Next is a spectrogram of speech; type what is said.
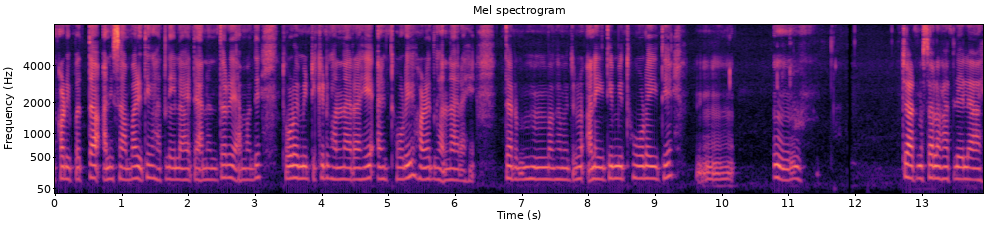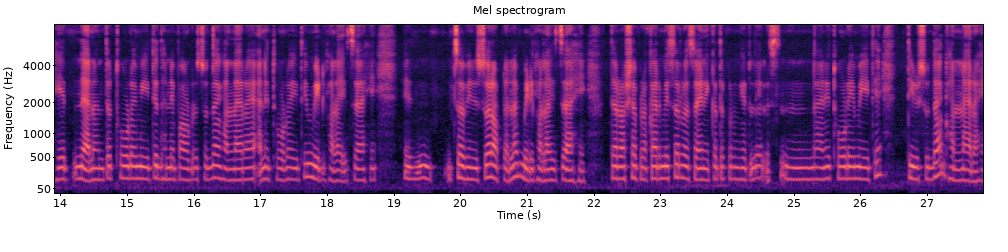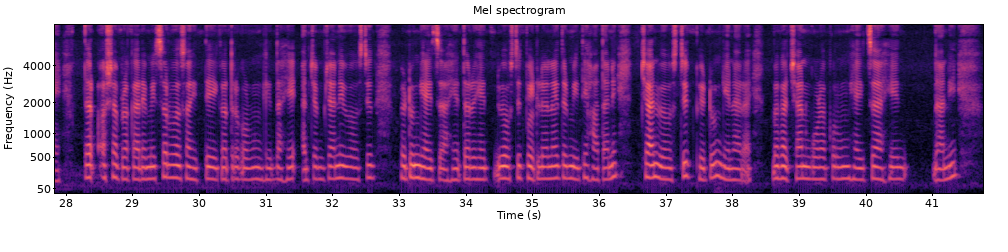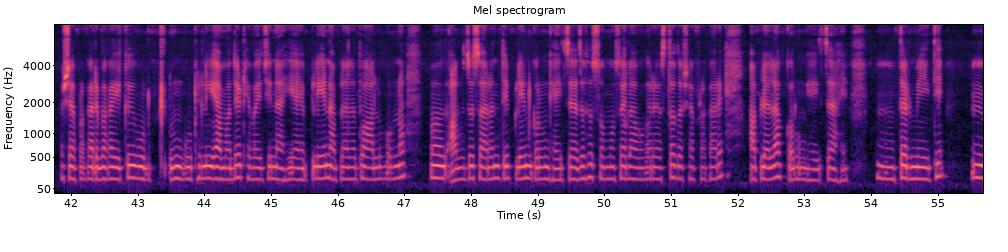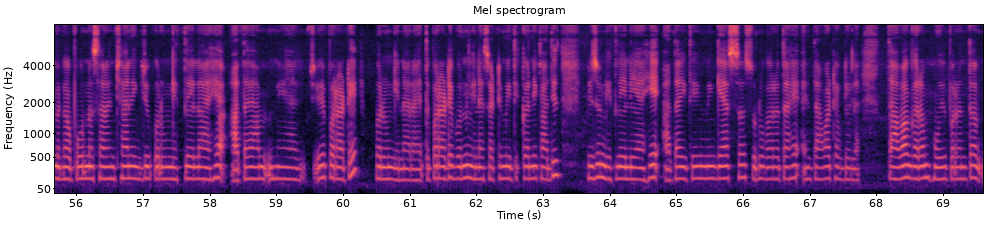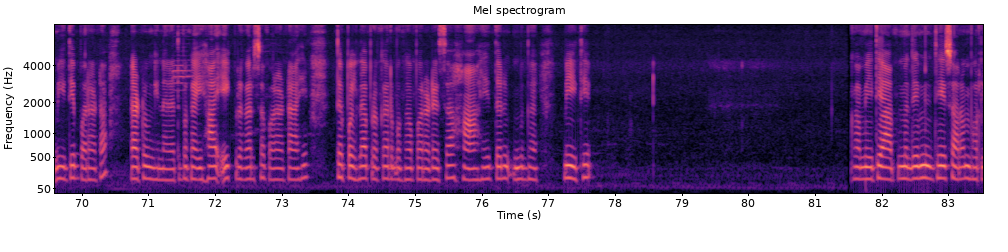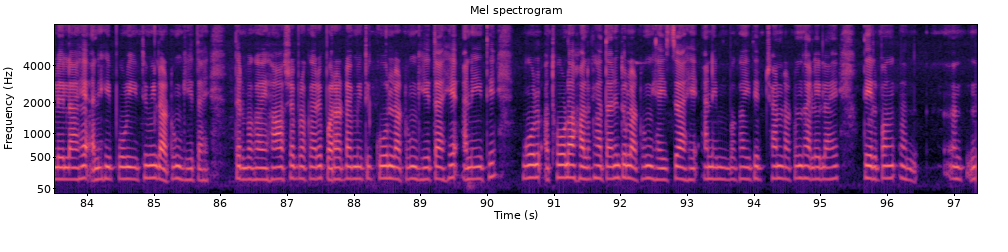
कढीपत्ता आणि सांबार इथे घातलेला आहे. त्यानंतर यामध्ये थोडं मी तिखट घालणार आहे आणि थोडी हळद घालणार आहे. तर बघा मित्रांनो आणि इथे मी थोडं इथे चाट मसाला घातलेला आहे. त्यानंतर थोडं मी इथे धने पावडरसुद्धा घालणार आहे आणि थोडं इथे मीठ घालायचं आहे. चवीनुसार आपल्याला मीठ घालायचं आहे. तर अशा प्रकारे मी सर्व साईन एकत्र करून घेतले आणि थोडे मी इथे तीळसुद्धा घालणार आहे. तर अशा प्रकारे मी सर्व साहित्य एकत्र करून घेत आहे. चमच्याने व्यवस्थित फेटून घ्यायचं आहे. तर हे व्यवस्थित फेटलेलं नाही तर मी इथे हाताने छान व्यवस्थित फेटून घेणार आहे. बघा छान गोळा करून घ्यायचं आहे. आणि अशा प्रकारे बघा एकही गुठ गुठली यामध्ये ठेवायची नाही आहे. प्लेन आपल्याला तो आलू पूर्ण आलूचं सारण ते प्लेन करून घ्यायचं आहे. जसं समोसाला वगैरे असतं तशा प्रकारे आपल्याला करून घ्यायचं आहे. तर मी इथे बघा पूर्ण सारण छान एकजीव करून घेतलेलं आहे. आता आम्ही याचे पराठे बनवून घेणार आहे. तर पराठे बनवून घेण्यासाठी मी इथे कणिक आधीच भिजून घेतलेली आहे. आता इथे मी गॅस सुरू करत आहे आणि तावा ठेवलेला आहे. तावा गरम होईपर्यंत मी इथे पराठा लाटून घेणार आहे. तर बघा हा एक प्रकारचा पराठा आहे. तर पहिला प्रकार बघा पराठ्याचा हा आहे. तर बघा मी इथे बघा मी इथे आतमध्ये मी इथे सारण भरलेलं आहे आणि ही पोळी इथे मी लाटून घेत आहे. तर बघा हा अशा प्रकारे पराठा मी इथे गोल लाटून घेत आहे आणि इथे गोल थोडा हलका हाताने तो लाटून घ्यायचा आहे. आणि बघा इथे छान लाटून झालेला आहे. तेल पण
